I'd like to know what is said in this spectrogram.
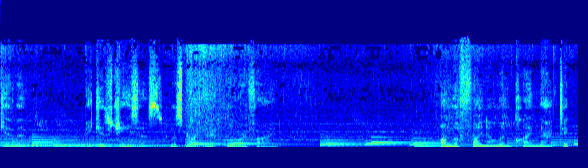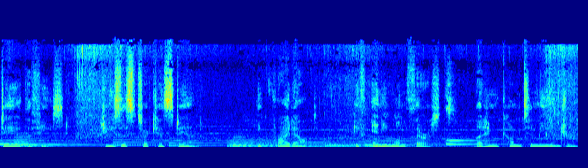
given, because Jesus was not yet glorified. On the final and climactic day of the feast, Jesus took his stand. He cried out, If anyone thirsts, let him come to me and drink.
